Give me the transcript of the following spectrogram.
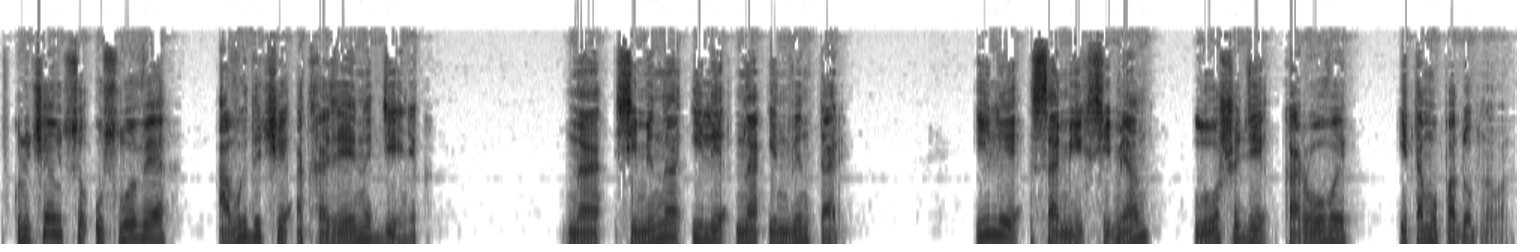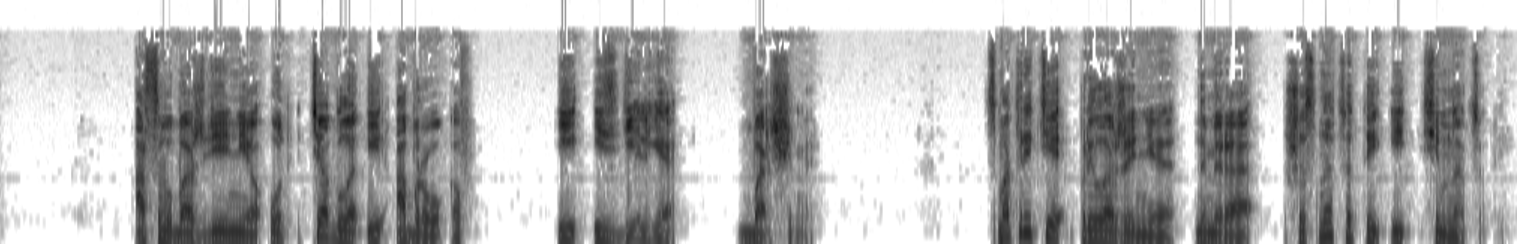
включаются условия о выдаче от хозяина денег на семена или на инвентарь, или самих семян лошади, коровы и тому подобного. Освобождение от тягла и оброков и изделия барщины. Смотрите приложения номера 16 и 17.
